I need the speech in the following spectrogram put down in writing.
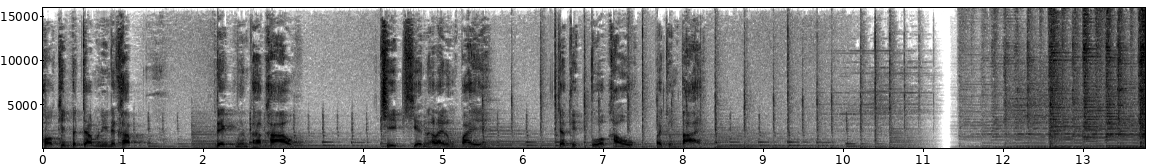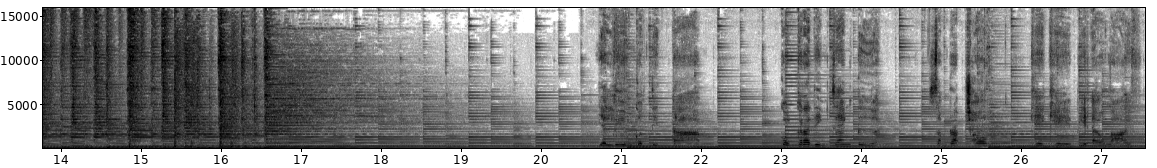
ข้อคิดประจำวันนี้นะครับ เด็กเหมือนผ้าขาว ขีดเขียนอะไรลงไป จะติดตัวเขาไปจนตายอย่าลืมกดติดตาม กดกระดิ่งแจ้งเตือนสำหรับช่อง KKPL Live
